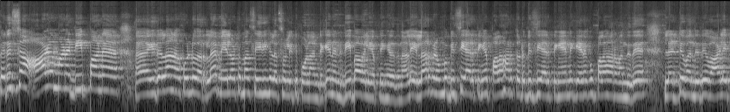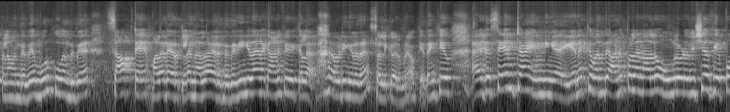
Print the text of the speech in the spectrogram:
பெருசா ஆழமான டீப்பான இதெல்லாம் நான் கொண்டு வரல. மேலோட்டமா செய்திகளை சொல்லிட்டு போலான் இருக்கேன். எனக்கு தீபாவளி அப்படிங்கிறதுனால எல்லாருமே ரொம்ப பிஸியா இருப்பீங்க. பலகாரத்தோட பிஸியா இருப்பீங்க. எனக்கு எனக்கும் பலகாரம் வந்தது. லட்டு வந்தது. வாழைப்பழம் வந்தது. முறுக்கு வந்தது. சாப்பிட்டேன். மழை நேரத்தில் நல்லா இருந்தது. நீங்க தான் எனக்கு அனுப்பி வைக்கல அப்படிங்கிறத சொல்லிக்க விரும்புகிறேன் okay thank you at the same time நீங்க எனக்கு வந்து அனுப்பலைனாலும் உங்களோட விஷயஸ் எப்போ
